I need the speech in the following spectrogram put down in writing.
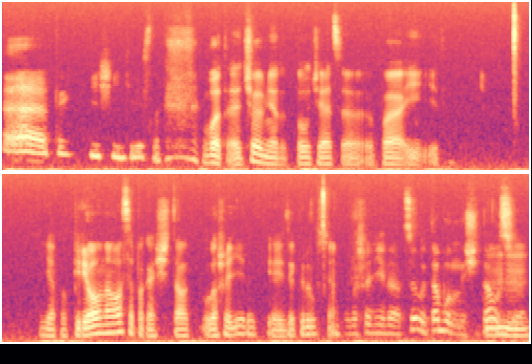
А, так еще интересно. Вот, а что у меня тут получается по... Я переволновался, пока считал лошадей, так я и закрыл все. Лошадей, да, целый табун насчитал все.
